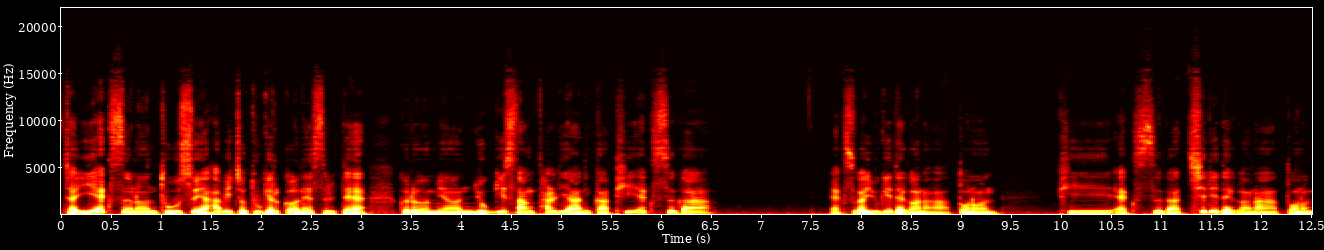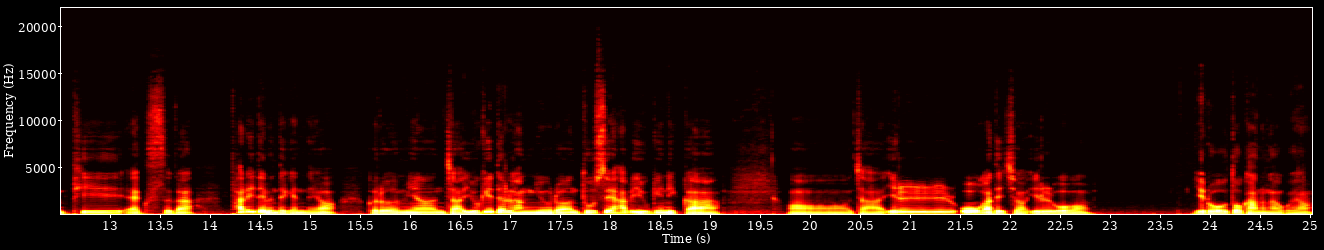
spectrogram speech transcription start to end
자, 이 x는 두 수의 합이죠. 두 개를 꺼냈을 때 그러면 6 이상 8 이하니까 px가 x가 6이 되거나 또는 px가 7이 되거나 또는 px가 8이 되면 되겠네요. 그러면 자, 6이 될 확률은 두 수의 합이 6이니까 어, 자, 1, 5가 되죠. 1, 5. 1, 5도 가능하고요.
